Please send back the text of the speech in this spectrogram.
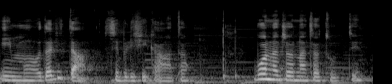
in modalità semplificata. Buona giornata a tutti.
